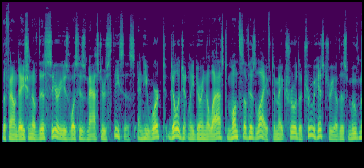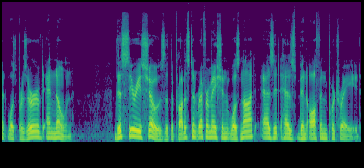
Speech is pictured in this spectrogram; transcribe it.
The foundation of this series was his master's thesis, and he worked diligently during the last months of his life to make sure the true history of this movement was preserved and known. This series shows that the Protestant Reformation was not as it has been often portrayed.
